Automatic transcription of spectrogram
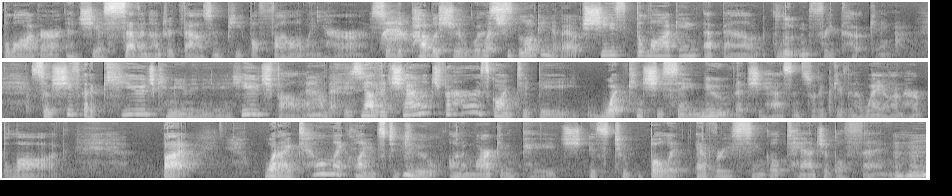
blogger, and she has 700,000 people following her. So the publisher was. What's she blogging about? She's blogging about gluten free cooking. So she's got a huge community, a huge following. Wow, that is now, the challenge for her is going to be what can she say new that she hasn't sort of given away on her blog? But what I tell my clients to Hmm. do on a marketing page is to bullet every single tangible thing. Mm-hmm.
